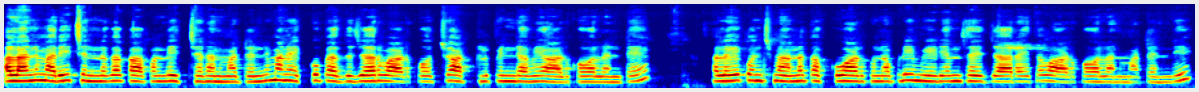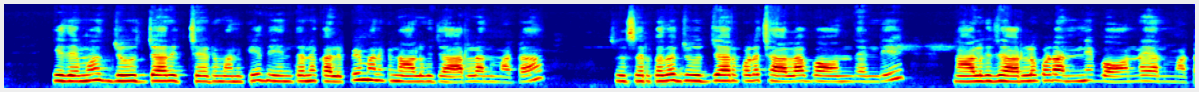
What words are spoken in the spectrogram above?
అలానే మరీ చిన్నగా కాకుండా ఇచ్చాడు అనమాట అండి. మనం ఎక్కువ పెద్ద జార్ వాడుకోవచ్చు. అట్లు పిండి అవి ఆడుకోవాలంటే. అలాగే కొంచెం ఏమన్నా తక్కువ వాడుకున్నప్పుడు ఈ మీడియం సైజ్ జార్ అయితే వాడుకోవాలన్నమాట అండి. ఇదేమో జ్యూస్ జార్ ఇచ్చాడు మనకి. దీంతోనే కలిపి మనకి నాలుగు జార్లు అనమాట చూసారు కదా జ్యూస్ జార్ కూడా చాలా బాగుందండి. నాలుగు జార్లు కూడా అన్నీ బాగున్నాయి అన్నమాట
